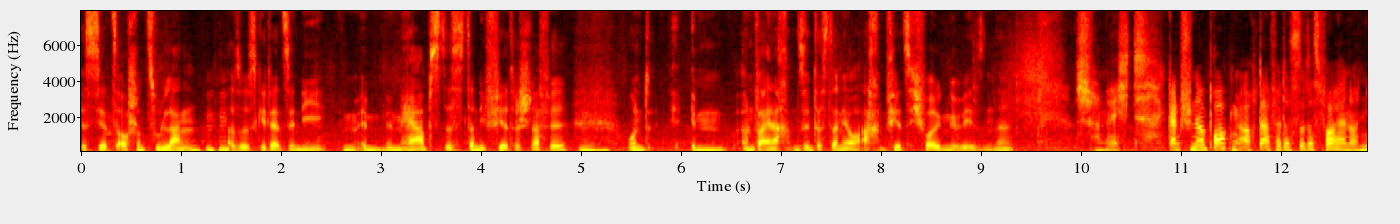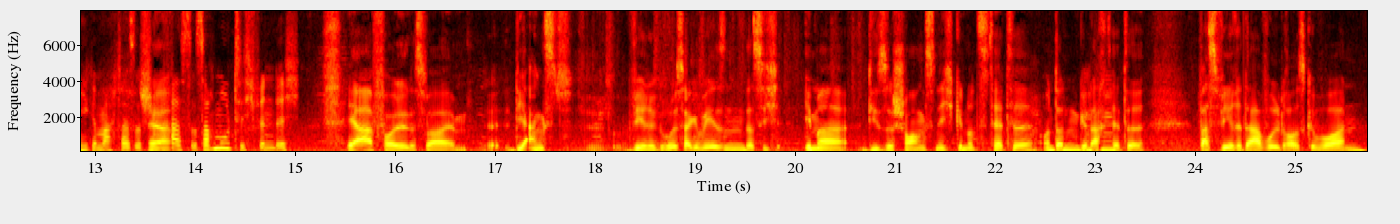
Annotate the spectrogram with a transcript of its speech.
ist jetzt auch schon zu lang. Mhm. Also es geht jetzt in die, im, im, im Herbst ist es dann die vierte Staffel Mhm. und im, an Weihnachten sind das dann ja auch 48 Folgen gewesen. Ne? Schon echt ganz schöner Brocken, auch dafür, dass du das vorher noch nie gemacht hast. Ist schon Ja. krass. Ist auch mutig, finde ich. Ja, voll. Das war ähm, die Angst äh, wäre größer gewesen, dass ich immer diese Chance nicht genutzt hätte und dann gedacht Mhm. hätte, was wäre da wohl draus geworden?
